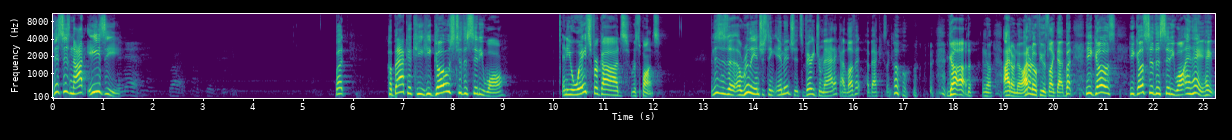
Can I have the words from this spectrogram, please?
this is not easy. But Habakkuk, he, he goes to the city wall and he waits for God's response. And this is a, a, really interesting image. It's very dramatic. I love it. Habakkuk's like, oh, God. You know, I don't know. I don't know if he was like that. But he goes, he goes to the city wall, and hey, hey,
